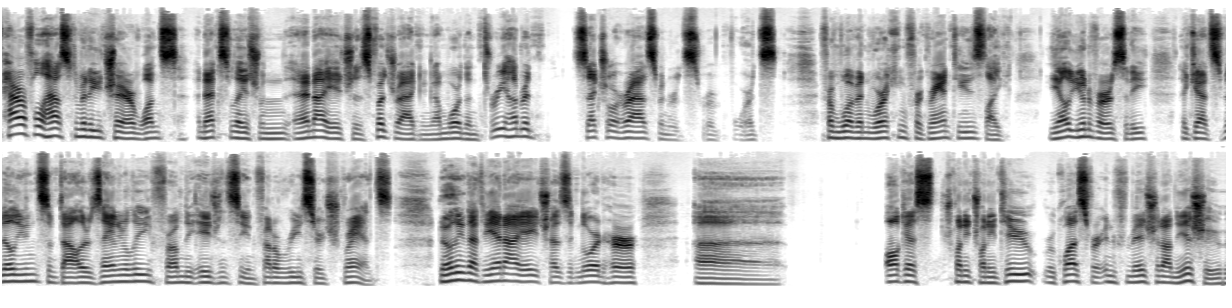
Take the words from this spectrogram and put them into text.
Powerful House Committee Chair wants an explanation NIH's foot dragging on more than 300 sexual harassment reports from women working for grantees like Yale University that gets millions of dollars annually from the agency in federal research grants, noting that the NIH has ignored her uh, August 2022 request for information on the issue.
